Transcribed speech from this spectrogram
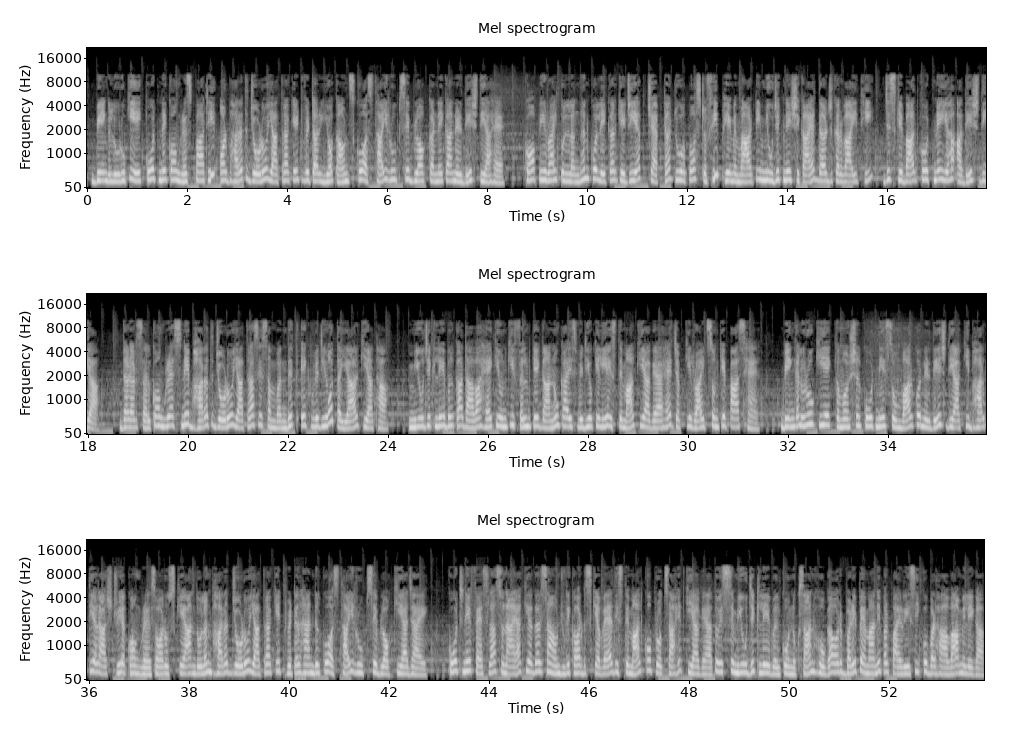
बेंगलुरु की एक कोर्ट ने कांग्रेस पार्टी और भारत जोड़ो यात्रा के ट्विटर अकाउंट्स को अस्थायी रूप से ब्लॉक करने का निर्देश दिया है। कॉपीराइट उल्लंघन को लेकर K G F chapter two apostrophe fame Marty music ने शिकायत दर्ज करवाई थी, जिसके बाद कोर्ट ने यह आदेश दिया। दरअसल कांग्रेस ने भारत जोड़ो यात्रा से संबंधित एक वीडियो तैयार किया था। म्यूज़िक लेबल का दावा है कि उनकी फ़िल्म के गानों का इस वीडियो के लिए इस्तेमाल किया गया है, जबकि राइट्स उनके पास हैं। बेंगलुरु की एक कमर्शियल कोर्ट ने सोमवार को निर्देश दिया कि भारतीय राष्ट्रीय कांग्रेस और उसके आंदोलन भारत जोड़ो यात्रा के ट्विटर हैंडल को अस्थायी रूप से ब्लॉक किया जाए कोर्ट ने फैसला सुनाया कि अगर साउंड रिकॉर्ड्स के अवैध इस्तेमाल को प्रोत्साहित किया गया तो इससे म्यूज़िक लेबल को नुकसान होगा और बड़े पैमाने पर पायरेसी को बढ़ावा मिलेगा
